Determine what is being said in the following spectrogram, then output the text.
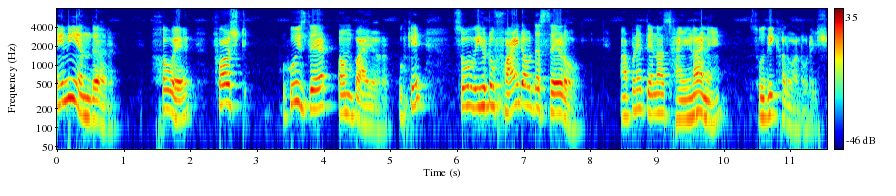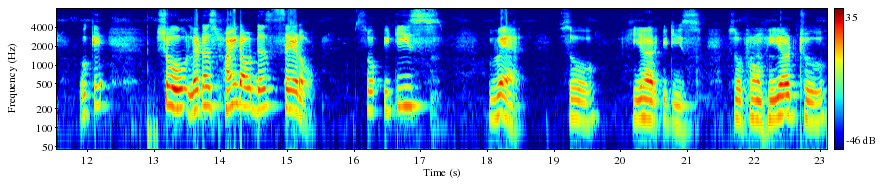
એની અંદર હવે first who is there umpire okay so we have to find out the shadow આપણે તેના છાંયડાને શોધી કાઢવાનો રહેશે okay so let us find out the shadow. So it is where? So here it is. So from here to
